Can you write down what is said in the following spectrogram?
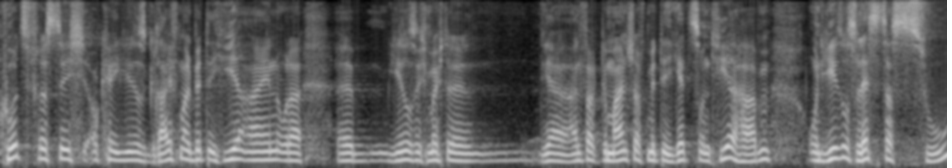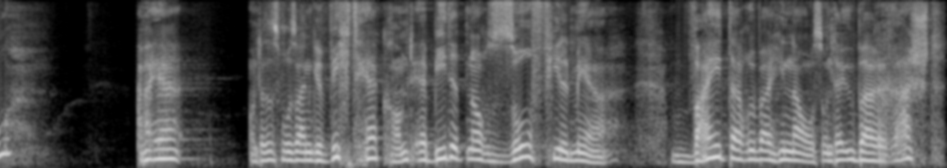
Kurzfristig, okay, Jesus, greif mal bitte hier ein oder äh, Jesus, ich möchte ja einfach Gemeinschaft mit dir jetzt und hier haben. Und Jesus lässt das zu, aber er, und das ist, wo sein Gewicht herkommt, er bietet noch so viel mehr, weit darüber hinaus und er überrascht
